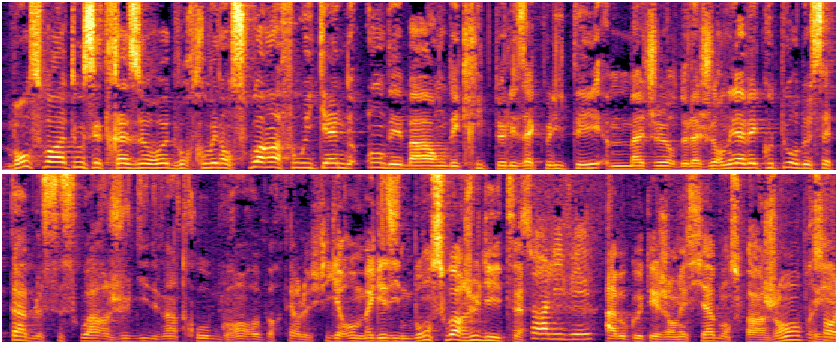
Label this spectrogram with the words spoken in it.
Bonsoir à tous et très heureux de vous retrouver dans Soir Info Week-end. On débat, on décrypte les actualités majeures de la journée avec autour de cette table ce soir Judith Vintraube, grand reporter Le Figaro Magazine. Bonsoir Judith. Bonsoir Olivier. À vos côtés Jean Messia. Bonsoir Jean, président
